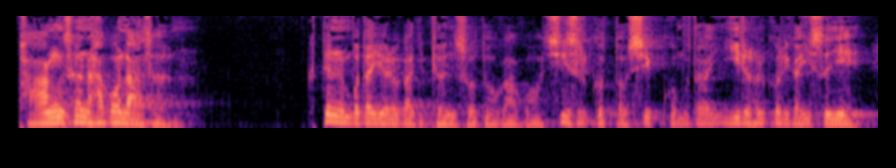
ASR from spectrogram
방선하고 나서, 그때는 보다 여러 가지 변소도 가고, 씻을 것도 씻고, 뭐다가 일을 할 거리가 있으니,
